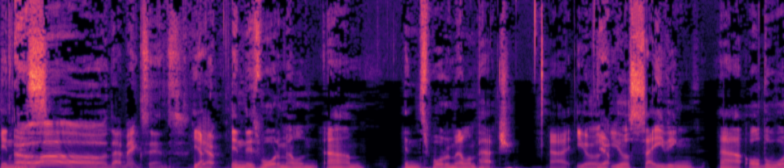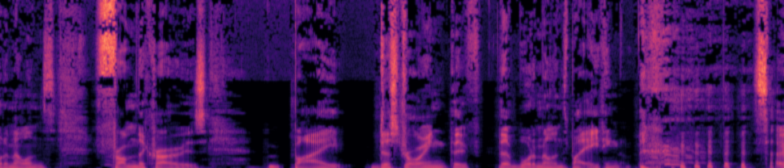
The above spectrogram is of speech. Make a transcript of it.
in this. oh, that makes sense. Yep, Yep. in this watermelon, um, in this watermelon patch. Uh, you're Yep. you're saving uh, all the watermelons from the crows by destroying the the watermelons by eating them. so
